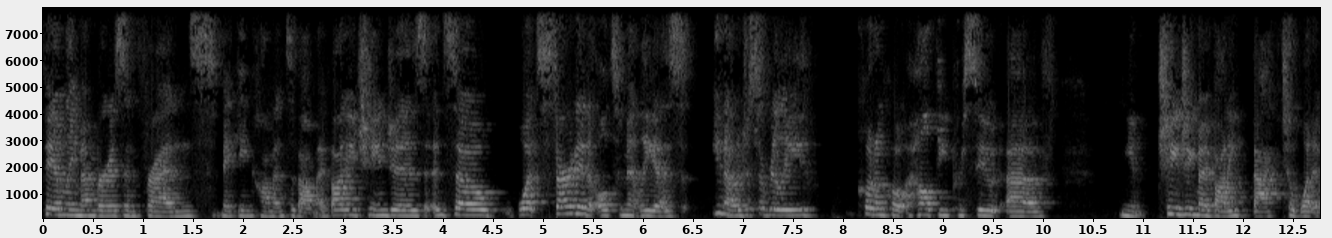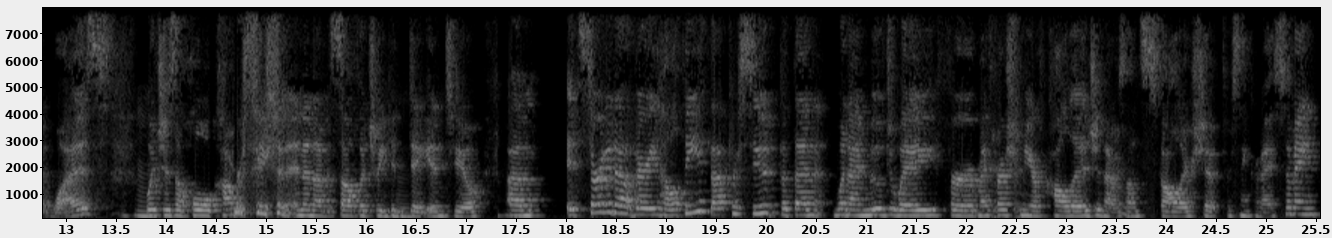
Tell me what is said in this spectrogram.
family members and friends making comments about my body changes. And so, what started ultimately as, you know, just a really quote unquote healthy pursuit of you know, changing my body back to what it was, mm-hmm. which is a whole conversation in and of itself, which we can mm-hmm. dig into. Um, it started out very healthy, that pursuit. But then when I moved away for my freshman year of college and I was on scholarship for synchronized swimming,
